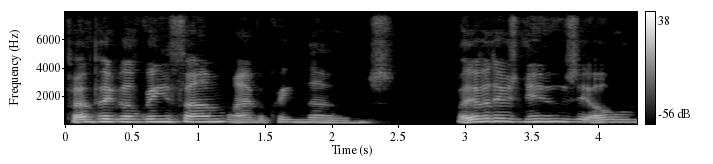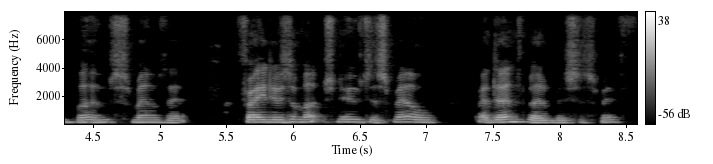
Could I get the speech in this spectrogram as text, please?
From people of green thumb, I have a green nose. Wherever there's news, the old nose smells it. Afraid there isn't much news to smell by Dansburg, Mr. Smith.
